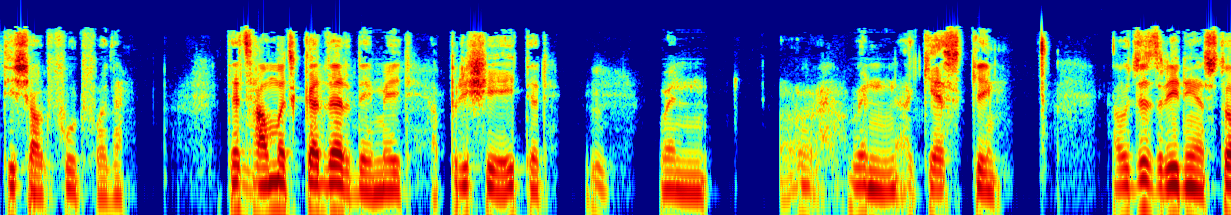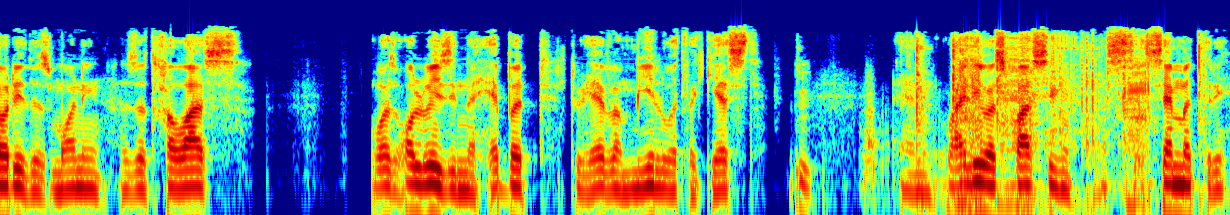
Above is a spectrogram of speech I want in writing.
dish out food for them. That's how much qadr they made, appreciated mm. when when a guest came. I was just reading a story this morning. Hazrat Khawas was always in the habit to have a meal with a guest. Mm. And while he was passing a cemetery,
